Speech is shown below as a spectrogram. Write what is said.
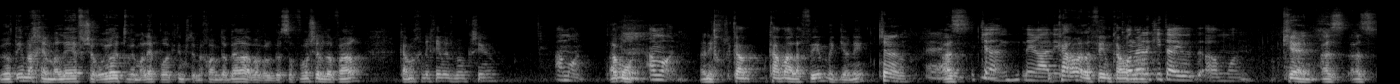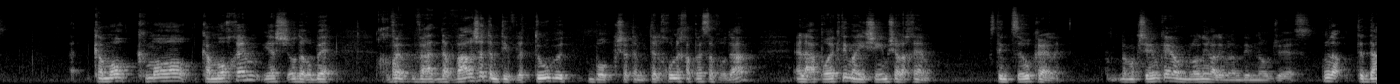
ונותנים לכם מלא אפשרויות ומלא פרויקטים שאתם יכולים לדבר עליו, אבל בסופו של דבר, כמה חניכים יש במקשיבים? המון. המון. המון. אני חושב, כמה, כמה אלפים, הגיוני? כן. אז כן, נראה לי. כמה אלפים, כמה... כולל. כיתה י' המון. כן, אז, אז כמו, כמו, כמוכם, יש עוד הרבה. ו- והדבר שאתם תבלטו בו כשאתם תלכו לחפש עבודה, אלה הפרויקטים האישיים שלכם. אז תמצאו כאלה. במקשיבים כיום לא נראה לי מלמדים Node.js. לא. תדע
